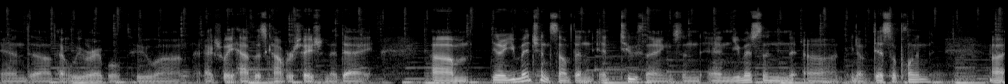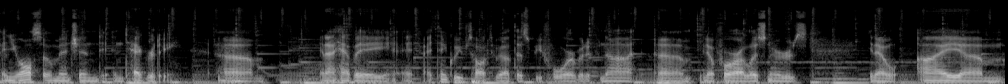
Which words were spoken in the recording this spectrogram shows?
and uh, that we were able to uh, actually have this conversation today. Um, you know, you mentioned something, in two things, and and you mentioned uh, you know discipline, uh, and you also mentioned integrity. Um, and I have a, I think we've talked about this before, but if not, um, you know, for our listeners, you know, I um,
